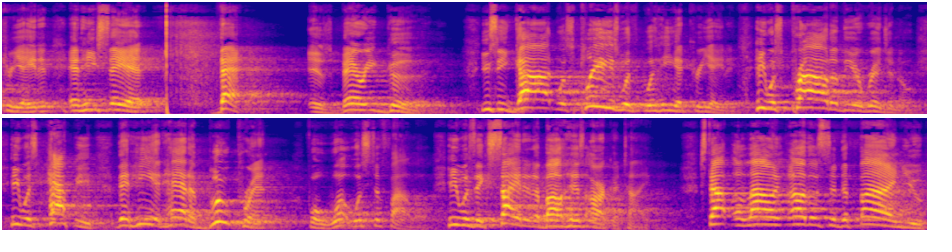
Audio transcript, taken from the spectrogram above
created and he said, That is very good. You see, God was pleased with what he had created. He was proud of the original. He was happy that he had had a blueprint for what was to follow. He was excited about his archetype. Stop allowing others to define you.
